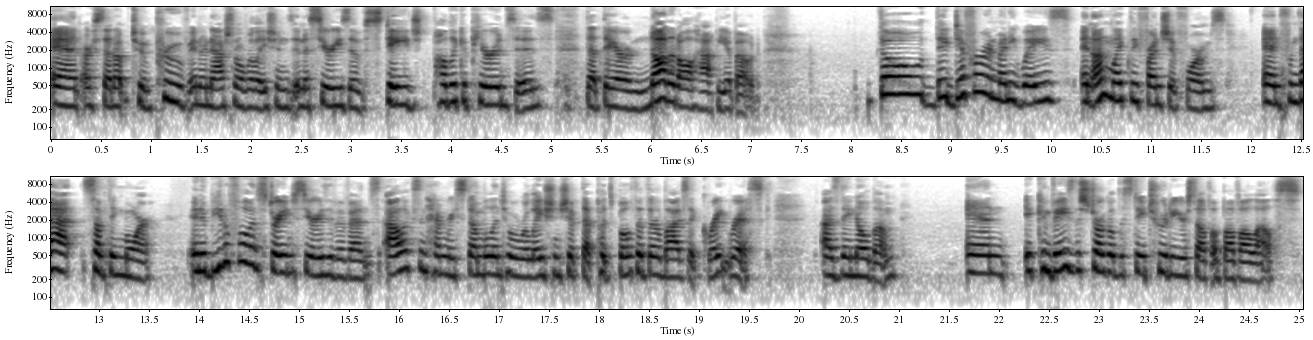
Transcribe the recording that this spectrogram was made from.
and are set up to improve international relations in a series of staged public appearances that they are not at all happy about. Though they differ in many ways, an unlikely friendship forms, and from that, something more. In a beautiful and strange series of events, Alex and Henry stumble into a relationship that puts both of their lives at great risk as they know them, and it conveys the struggle to stay true to yourself above all else.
